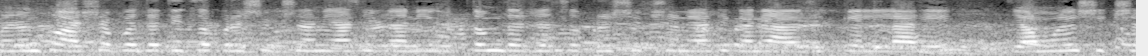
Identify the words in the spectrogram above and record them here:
परंतु अशा पद्धतीचं प्रशिक्षण या ठिकाणी उत्तम दर्जाचं प्रशिक्षण या ठिकाणी आयोजित केलेलं आहे. यामुळे शिक्षक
